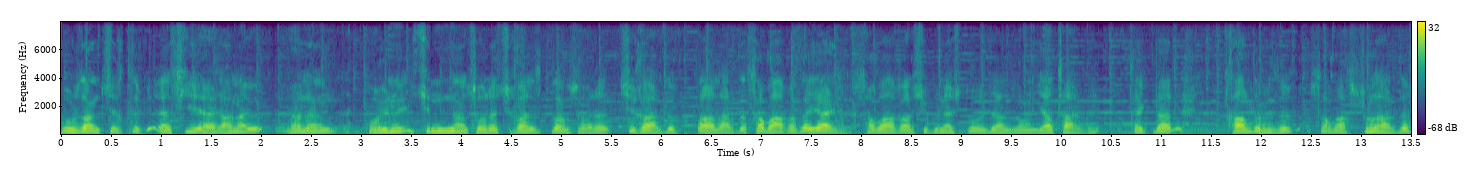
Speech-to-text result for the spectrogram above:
buradan çıktık eski yer. Hani öğlen oyunu ikindinden sonra çıkardıktan sonra çıkardık dağlarda sabaha kadar yayıldık. Sabaha karşı güneş doğacağı zaman yatardı. Tekrar kaldırırdık, sabah sulardık,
